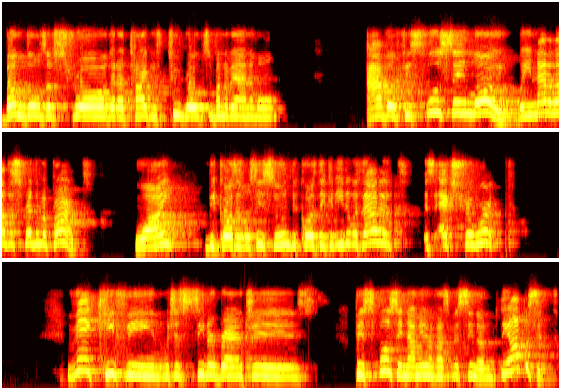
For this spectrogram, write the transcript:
bundles of straw that are tied with two ropes in front of an animal. But you're not allowed to spread them apart. Why? Because, as we'll see soon, because they can eat it without it. It's extra work. Vekifin, which is cedar branches. Pispusei namim the opposite.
